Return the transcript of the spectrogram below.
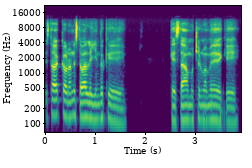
estaba cabrón, estaba leyendo que, que estaba mucho el mame de que,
